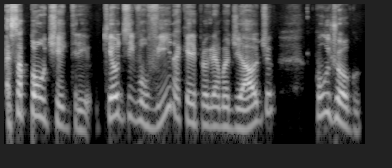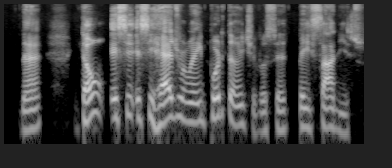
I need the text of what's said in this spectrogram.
essa ponte entre o que eu desenvolvi naquele programa de áudio com o jogo, né? Então, esse, esse headroom é importante, você pensar nisso.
